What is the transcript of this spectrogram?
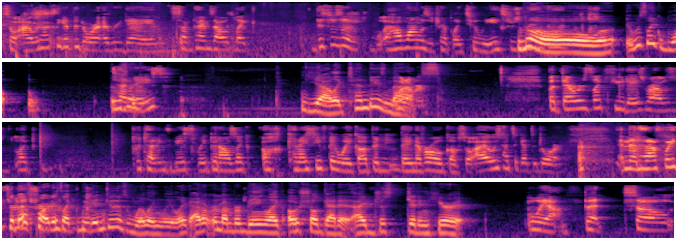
So I would have to get the door every day, and sometimes I would like. This was a how long was the trip? Like two weeks or something. Like no it was like one, it was ten like- days. yeah like 10 days max Whatever. But there was like few days where I was like pretending to be asleep, and I was like, "Oh, can I see if they wake up?" And they never woke up, so I always had to get the door. And then halfway through, the best part is like we didn't do this willingly like i don't remember being like oh she'll get it i just didn't hear it Well, yeah, but so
